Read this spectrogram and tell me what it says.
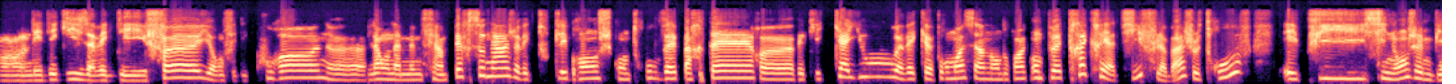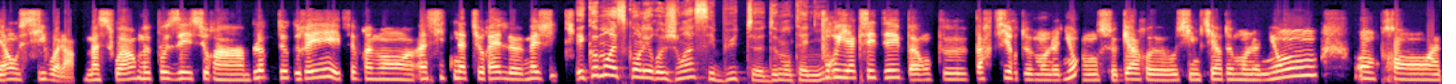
on les déguise avec des feuilles, on fait des couronnes. Euh, là, on a même fait un personnage avec toutes les branches qu'on trouvait par terre, avec les cailloux. Avec, pour moi, c'est un endroit on peut être très créatif là-bas, je trouve. Et puis, sinon, j'aime bien aussi, voilà, m'asseoir, me poser sur un bloc de grès. Et c'est vraiment un site naturel magique. Et comment est-ce qu'on les rejoint? Ces buts de Montagny Pour y accéder, ben, on peut partir de Montlegnon. On se gare euh, au cimetière de Montlegnon. On prend à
